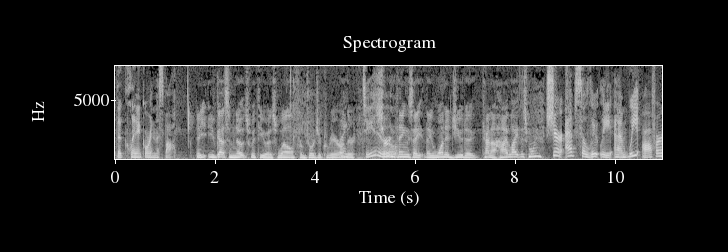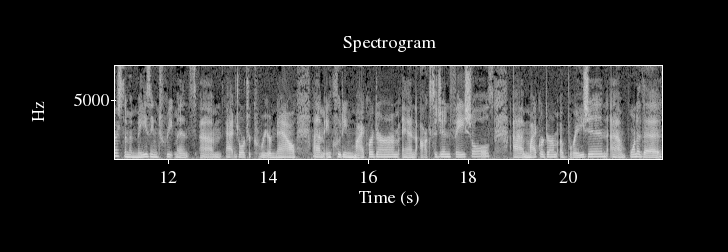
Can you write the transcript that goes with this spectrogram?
the clinic or in the spa. Now, you- you've got some notes with you as well from Georgia Career. Are I there do. certain things they, they wanted you to kind of highlight this morning? Sure, absolutely. Um, we offer some amazing treatments um, at Georgia Career now, um, including microderm and oxygen facials, um, microderm abrasion. Um, one of the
